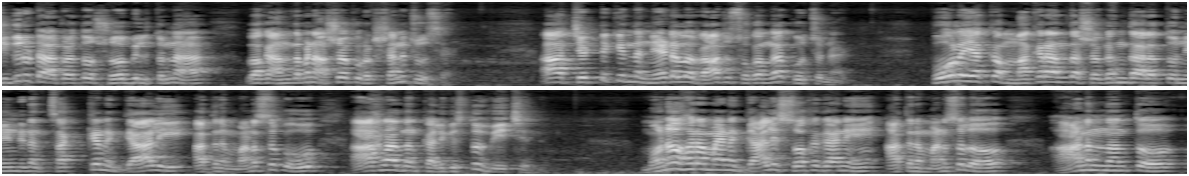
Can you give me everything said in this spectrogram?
చిగురుటాకులతో శోభిల్లుతున్న ఒక అందమైన అశోక వృక్షాన్ని చూశాడు. ఆ చెట్టు కింద నీడలో రాజు సుఖంగా కూర్చున్నాడు. పూల యొక్క మకరంద సుగంధాలతో నిండిన చక్కని గాలి అతని మనసుకు ఆహ్లాదం కలిగిస్తూ వీచింది. మనోహరమైన గాలి సోకగానే అతని మనసులో ఆనందంతో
